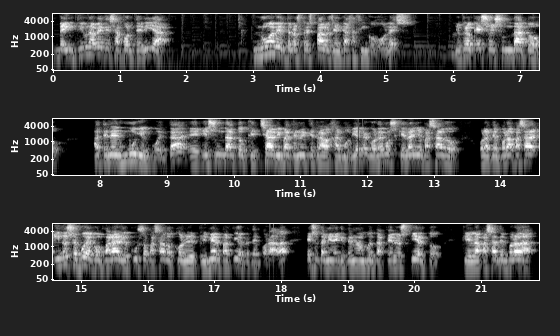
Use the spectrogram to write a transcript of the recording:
21 veces a portería, 9 entre los tres palos y encaja 5 goles. Yo creo que eso es un dato a tener muy en cuenta. Eh, es un dato que Xavi va a tener que trabajar muy bien. Recordemos que el año pasado o la temporada pasada, y no se puede comparar el curso pasado con el primer partido de pretemporada, eso también hay que tenerlo en cuenta, pero es cierto que en la pasada temporada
